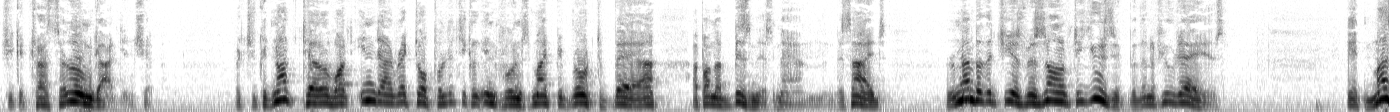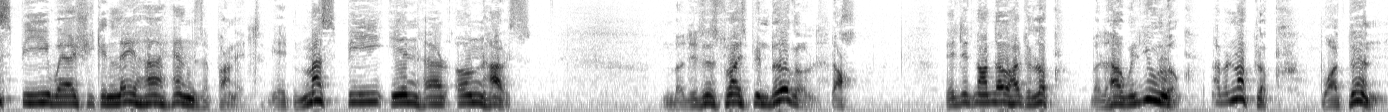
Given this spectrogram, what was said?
She could trust her own guardianship but you could not tell what indirect or political influence might be brought to bear upon a businessman. Besides, remember that she has resolved to use it within a few days. It must be where she can lay her hands upon it. It must be in her own house. But it has twice been burgled. Oh, they did not know how to look. But how will you look? I will not look. What then?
